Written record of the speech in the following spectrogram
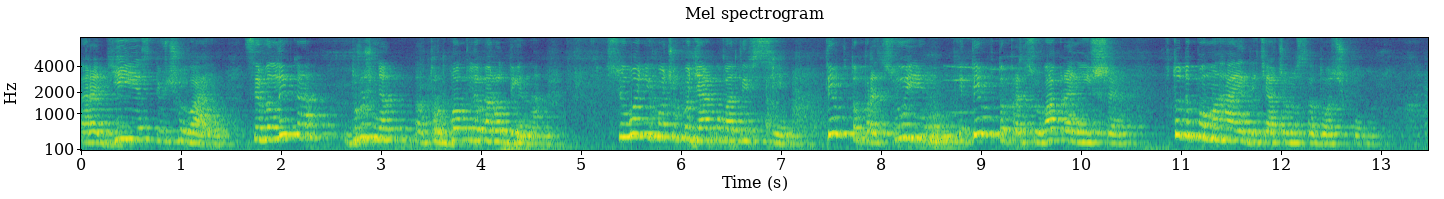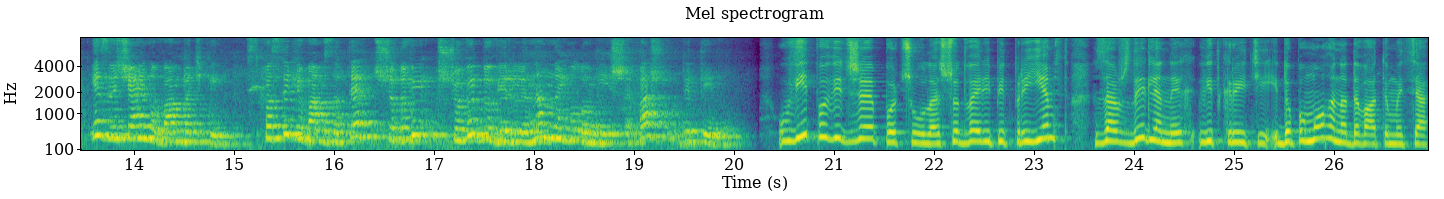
радіє, співчуває. Це велика, дружня, турботлива родина. Сьогодні хочу подякувати всім тим, хто працює, і тим, хто працював раніше, хто допомагає дитячому садочку. І, звичайно, вам, батьки. Спасибі вам за те, що ви, довірили нам найголовніше вашу дитину. У відповідь же почула, що двері підприємств завжди для них відкриті, і допомога надаватиметься,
